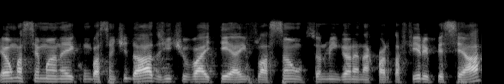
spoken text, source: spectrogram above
é uma semana aí com bastante dados. A gente vai ter a inflação, se eu não me engano, é na quarta-feira, IPCA,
